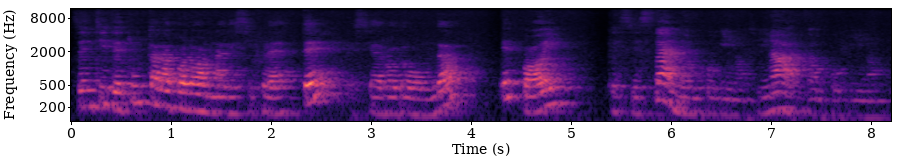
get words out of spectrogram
Sentite tutta la colonna che si flette, che si arrotonda e poi che si estende un pochino, si inarca un pochino.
